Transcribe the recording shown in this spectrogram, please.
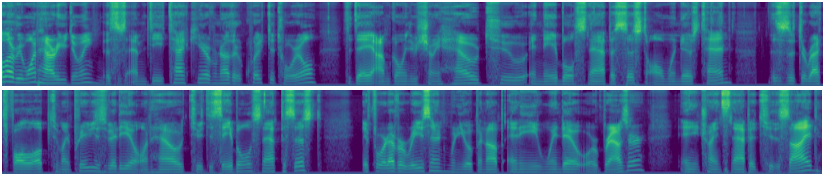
Hello everyone, how are you doing? This is MD Tech here with another quick tutorial. Today I'm going to be showing how to enable Snap Assist on Windows 10. This is a direct follow-up to my previous video on how to disable Snap Assist. If for whatever reason when you open up any window or browser and you try and snap it to the side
